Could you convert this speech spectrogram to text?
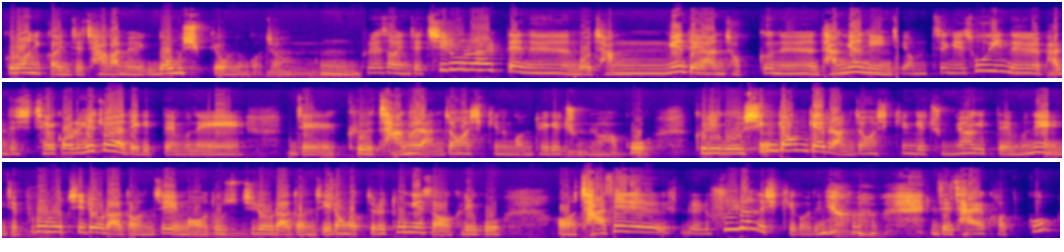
그러니까 이제 자가면역이 너무 쉽게 오는 거죠. 음. 음. 그래서 이제 치료를 할 때는 뭐 장에 대한 접근은 당연히 이제 염증의 소인을 반드시 제거를 해줘야 되기 때문에 이제 그 장을 안정화시키는 건 되게 중요하고, 그리고 신경계를 안정화시키는 게 중요하기 때문에 이제 프로로 치료 라든지 뭐 도수 치료라든지 이런 것들을 통해서 그리고 어, 자세를 훈련을 시키거든요. 이제 잘 걷고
